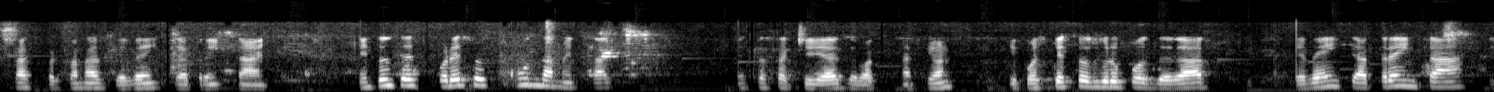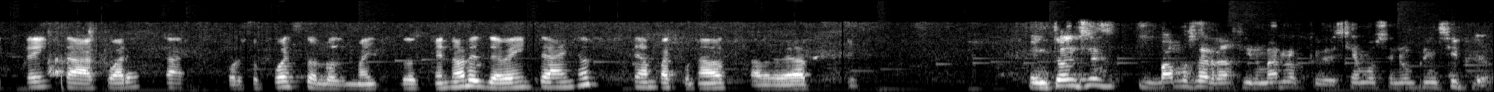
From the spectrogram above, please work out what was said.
son las personas de 20 a 30 años. Entonces, por eso es fundamental estas actividades de vacunación y pues que estos grupos de edad de 20 a 30, de 30 a 40 por supuesto, los, los menores de 20 años sean vacunados a la brevedad posible. Entonces, vamos a reafirmar lo que decíamos en un principio.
